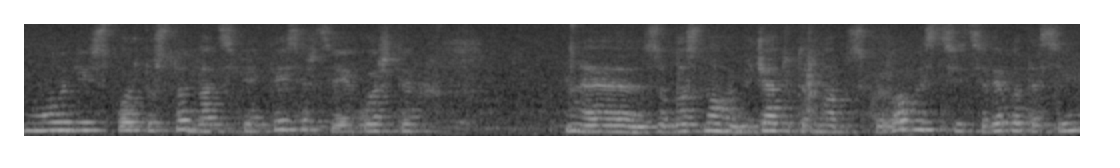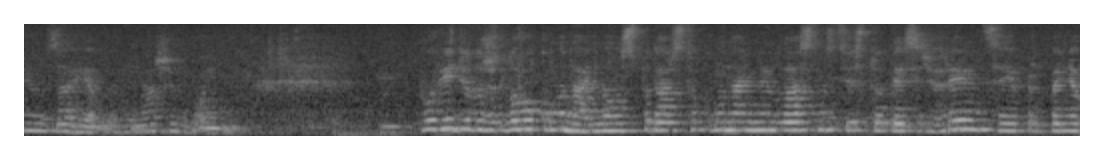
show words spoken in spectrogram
молоді і спорту 125 тисяч це є кошти е, з обласного бюджету Тернопільської області, це виплата сім'ям загиблих наших воїнів. По відділу житлово-комунального господарства комунальної власності 100 тисяч гривень. Це є придбання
